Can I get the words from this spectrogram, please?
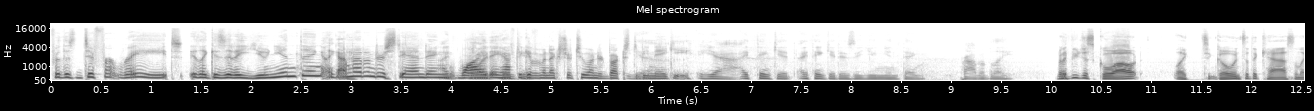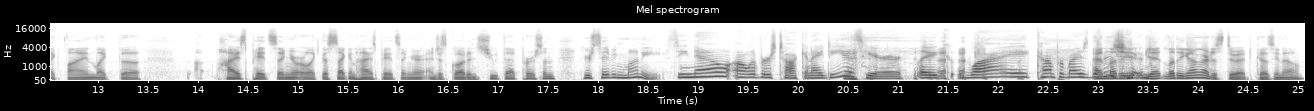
for this different rate. Like, is it a union thing? Like, I'm not understanding I- why I they have to it- give them an extra 200 bucks to be naked. Yeah, I think it. I think it is a union thing, probably. But if you just go out, like to go into the cast and like find like the uh, highest paid singer or like the second highest paid singer and just go out and shoot that person, you're saving money. See, now Oliver's talking ideas here. like, why compromise the and let a, vision? get, let a young artist do it because, you know,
